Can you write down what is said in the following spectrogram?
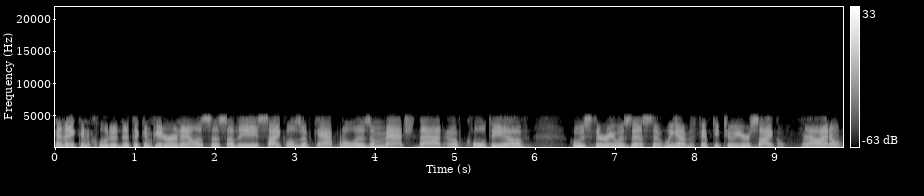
and they concluded that the computer analysis of the cycles of capitalism matched that of Koltiev, whose theory was this, that we have a 52-year cycle. Now, I don't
